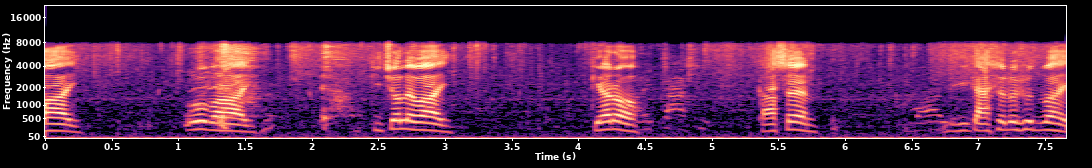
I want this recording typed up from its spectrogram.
ভাই ও ভাই কি চলে ভাই? কি আরও? কাশেন? কি কাশের ওষুধ ভাই।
